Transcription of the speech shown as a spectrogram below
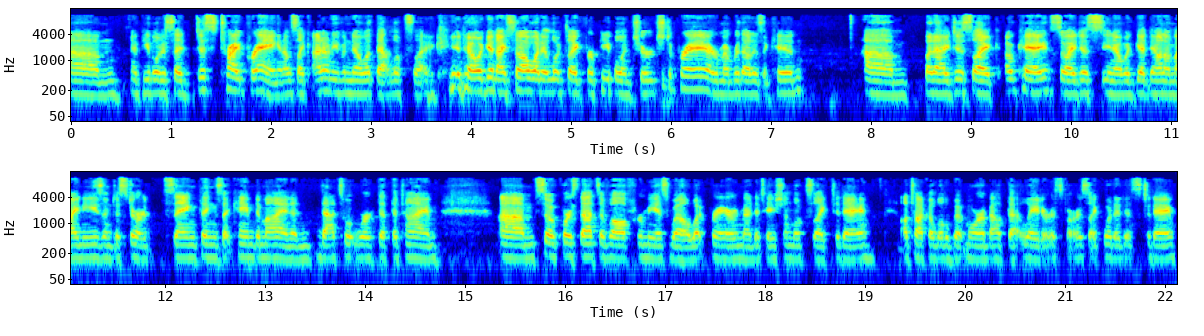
Um, and people just said, just try praying. And I was like, I don't even know what that looks like. You know, again, I saw what it looked like for people in church to pray. I remember that as a kid. Um, but I just like, okay. So I just, you know, would get down on my knees and just start saying things that came to mind. And that's what worked at the time. Um, so of course that's evolved for me as well, what prayer and meditation looks like today. I'll talk a little bit more about that later as far as like what it is today.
